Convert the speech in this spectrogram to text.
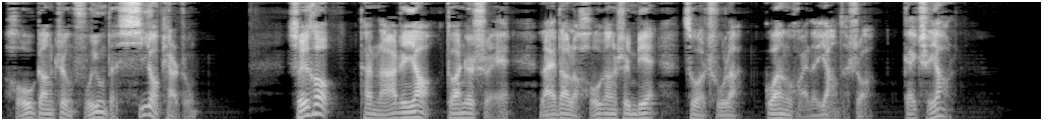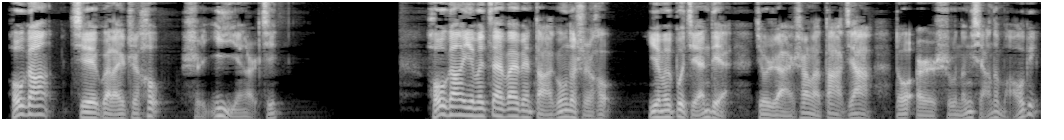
侯刚正服用的西药片中。随后，他拿着药，端着水来到了侯刚身边，做出了关怀的样子，说：“该吃药了。”侯刚接过来之后，是一饮而尽。侯刚因为在外边打工的时候，因为不检点，就染上了大家都耳熟能详的毛病，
